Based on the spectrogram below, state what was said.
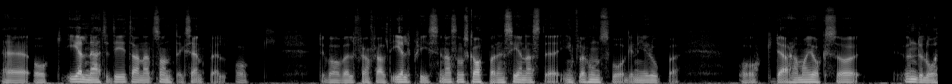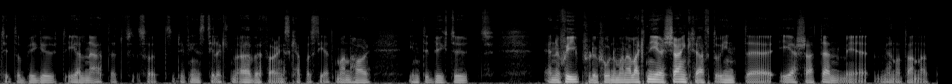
Eh, och elnätet är ett annat sådant exempel och det var väl framförallt elpriserna som skapade den senaste inflationsvågen i Europa. Och där har man ju också underlåtit att bygga ut elnätet så att det finns tillräckligt med överföringskapacitet. Man har inte byggt ut energiproduktionen, man har lagt ner kärnkraft och inte ersatt den med, med något annat.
